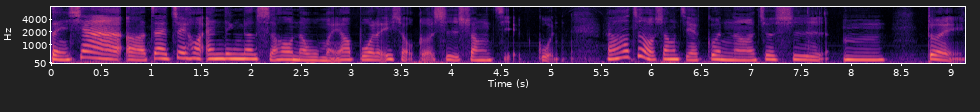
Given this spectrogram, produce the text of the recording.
等一下，呃，在最后 ending 的时候呢，我们要播的一首歌是《双节棍》。然后这首双节棍呢，就是嗯，对，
